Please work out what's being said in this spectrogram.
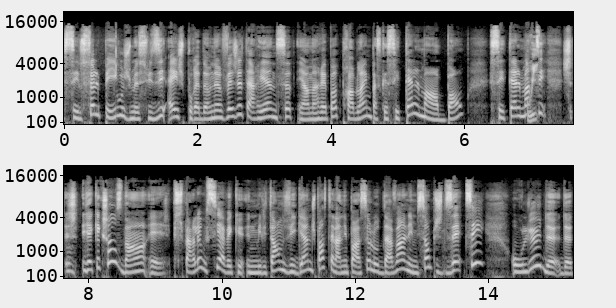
c'est le seul pays où je me suis dit, hey, je pourrais devenir végétarienne, il n'y en aurait pas de problème parce que c'est tellement bon, c'est tellement, il y a quelque chose dans, euh, puis je parlais aussi avec une militante végane, je pense que c'était l'année passée, l'autre d'avant à l'émission, puis je disais, tu sais, au lieu de, de,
